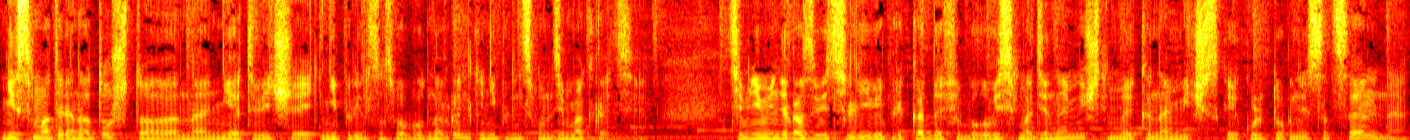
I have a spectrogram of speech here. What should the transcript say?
Несмотря на то, что она не отвечает ни принципам свободного рынка, ни принципам демократии. Тем не менее, развитие Ливии при Каддафе было весьма динамичным, и экономическое, и культурное, и социальное.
